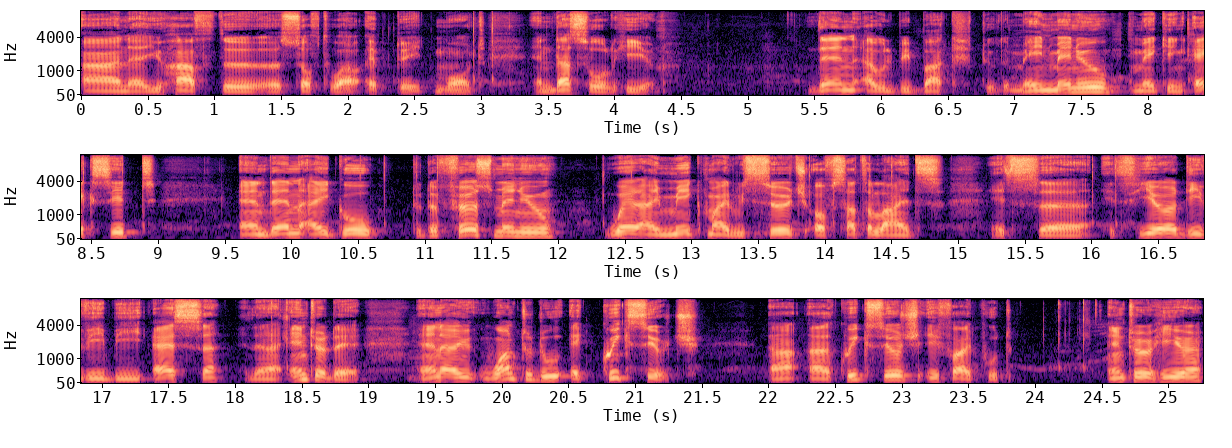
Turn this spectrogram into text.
and uh, you have the uh, software update mode and that's all here. Then I will be back to the main menu making exit and then I go to the first menu where I make my research of satellites. It's uh, it's here DVB-S then I enter there. And I want to do a quick search. Uh, a quick search if I put enter here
